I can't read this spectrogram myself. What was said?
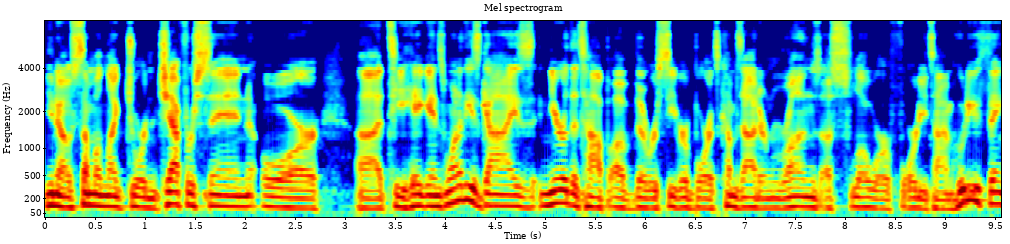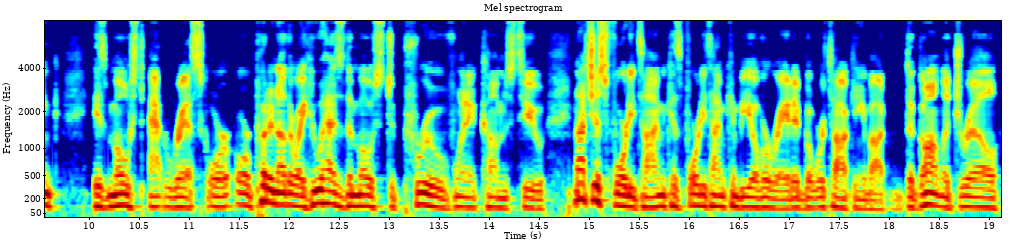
you know, someone like Jordan Jefferson or uh, Tee Higgins, one of these guys near the top of the receiver boards comes out and runs a slower 40 time. Who do you think is most at risk? Or, or put another way, who has the most to prove when it comes to not just 40 time, because 40 time can be overrated, but we're talking about the gauntlet drill,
